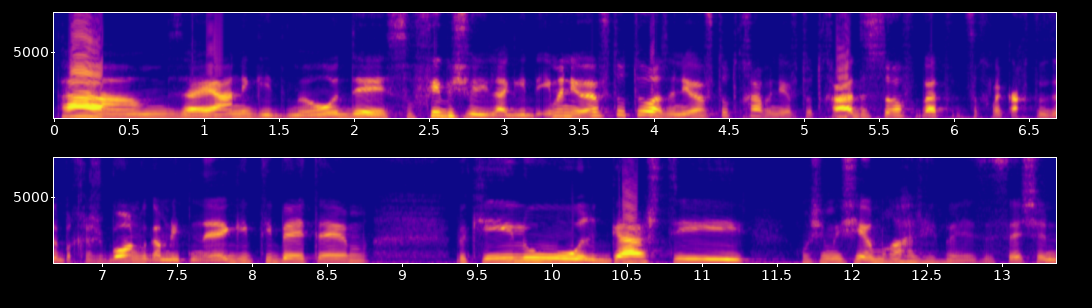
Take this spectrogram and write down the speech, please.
פעם זה היה נגיד מאוד uh, סופי בשבילי להגיד, אם אני אוהבת אותו, אז אני אוהבת אותך ואני אוהבת אותך עד הסוף, ואתה צריך לקחת את זה בחשבון וגם להתנהג איתי בהתאם. וכאילו הרגשתי, כמו שמישהי אמרה לי באיזה סשן,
